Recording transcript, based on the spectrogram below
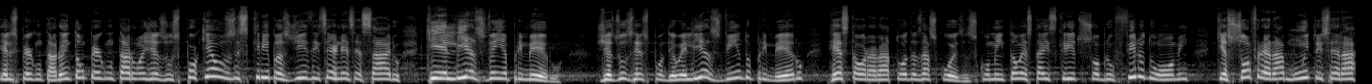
eles perguntaram. Então perguntaram a Jesus: por que os escribas dizem ser necessário que Elias venha primeiro? Jesus respondeu: Elias vindo primeiro restaurará todas as coisas, como então está escrito sobre o filho do homem, que sofrerá muito e será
